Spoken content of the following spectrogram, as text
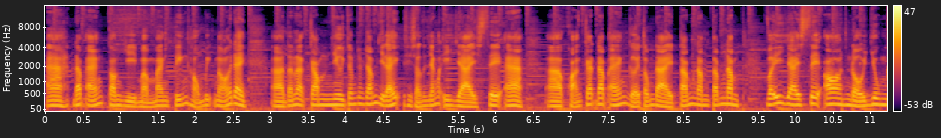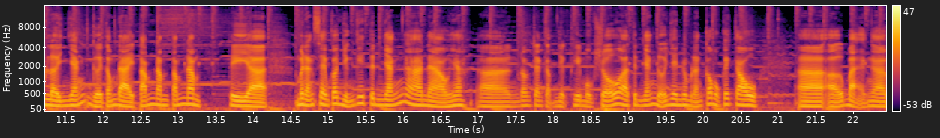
A đáp án con gì mà mang tiếng không biết nói đây? À, Đó là câm như chấm chấm chấm gì đấy. Thì soạn tin nhắn là y dài C A à, khoảng cách đáp án gửi tổng đài 8585 và y dài CO nội dung lời nhắn gửi tổng đài 8585 thì à, Minh đẳng xem có những cái tin nhắn à, nào nha. À, Đoan Trang cập nhật thêm một số à, tin nhắn nữa nha. Nhưng mà đẳng có một cái câu à, Ở bạn à,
